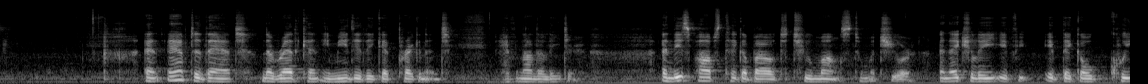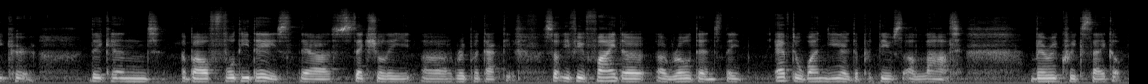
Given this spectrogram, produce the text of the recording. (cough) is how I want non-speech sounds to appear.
And after that, the rat can immediately get pregnant, have another litter and these pups take about two months to mature. And actually if if they go quicker they can about 40 days they are sexually uh, reproductive. So if you find a, a rodent they after one year they produce a lot. Very quick cycle.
